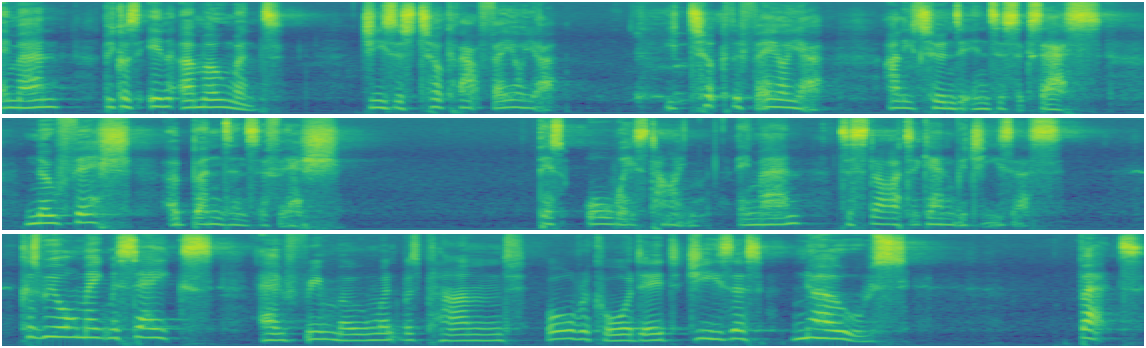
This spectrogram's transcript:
Amen? Because in a moment, Jesus took that failure. He took the failure and he turned it into success. No fish, abundance of fish. There's always time, amen, to start again with Jesus. Because we all make mistakes. Every moment was planned, all recorded. Jesus knows. But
